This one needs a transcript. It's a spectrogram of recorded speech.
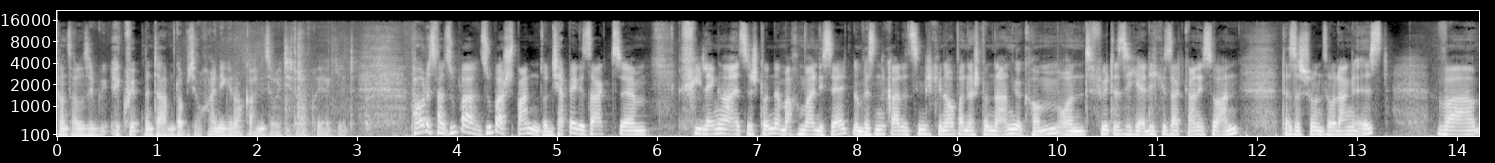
ganz anderes Equipment. Da haben, glaube ich, auch einige noch gar nicht so richtig darauf reagiert. Paul, das war super, super spannend. Und ich habe ja gesagt, ähm, viel länger als eine Stunde machen wir eigentlich selten. Und wir sind gerade ziemlich genau bei einer Stunde angekommen und fühlte sich ehrlich gesagt gar nicht so an, dass es schon so lange ist. War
